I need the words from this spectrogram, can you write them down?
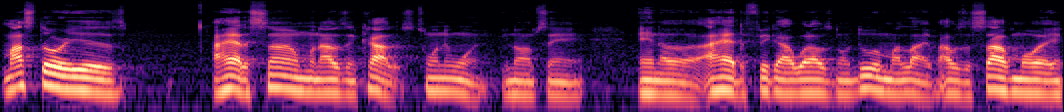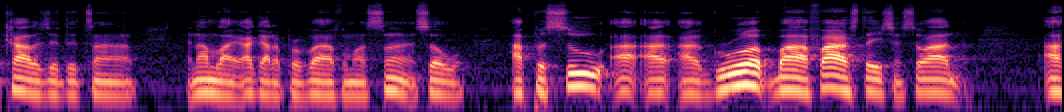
my story is, I had a son when I was in college, 21. You know what I'm saying? And uh, I had to figure out what I was gonna do in my life. I was a sophomore in college at the time, and I'm like, I gotta provide for my son. So I pursued. I I, I grew up by a fire station, so I, I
